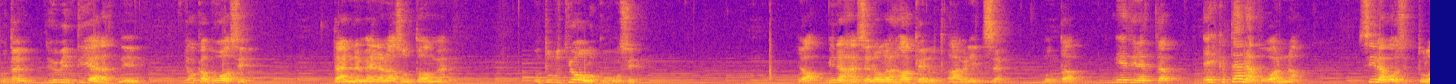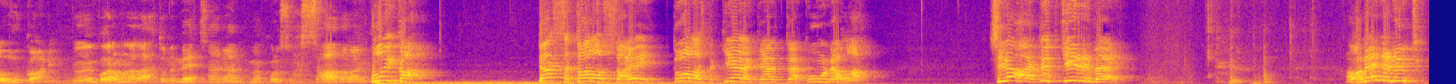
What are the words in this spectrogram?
Kuten hyvin tiedät, niin joka vuosi tänne meidän asuntoomme on tullut joulukuusi. Ja minähän sen olen hakenut aivan itse. Mutta mietin, että ehkä tänä vuonna sinä voisit tulla mukaani. No en varmana lähde tonne metsään rämpimään, kun olisi ihan saatana. Poika! Tässä talossa ei tuollaista kielenkäyttöä kuunnella! Sinä haet nyt kirveen! Ala mennä nyt!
